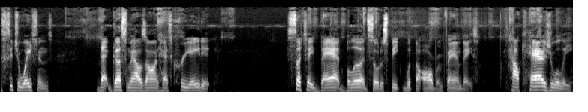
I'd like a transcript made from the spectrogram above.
situations that Gus Malzahn has created such a bad blood, so to speak, with the Auburn fan base. How casually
